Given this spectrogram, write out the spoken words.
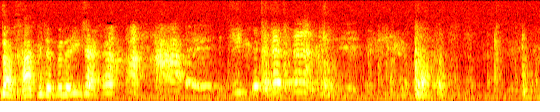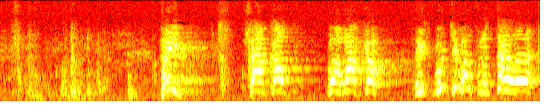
dan ga ik het hem niet zeggen. Hé, hey, slaapkop, word wakker. Ik moet je wat vertellen.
